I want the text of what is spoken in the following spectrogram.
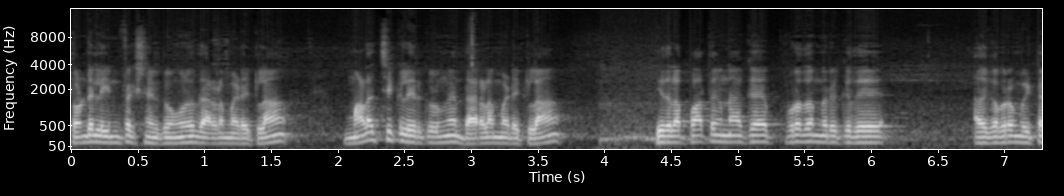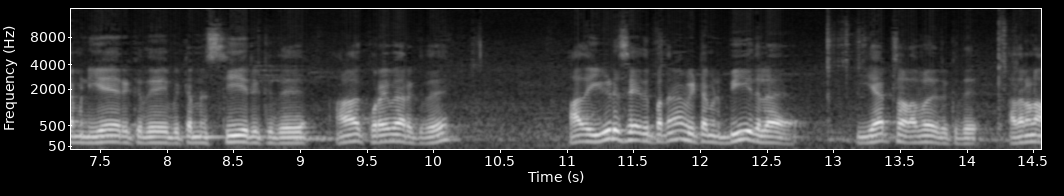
தொண்டையில் இன்ஃபெக்ஷன் இருக்கிறவங்களும் தாராளமாக எடுக்கலாம். மலச்சிக்கல் இருக்கிறவங்க தாராளமாக எடுக்கலாம். இதில் பார்த்தீங்கன்னாக்க புரதம் இருக்குது. அதுக்கப்புறம் விட்டமின் ஏ இருக்குது விட்டமின் சி இருக்குது. அதாவது குறைவாக இருக்குது. அதை ஈடு செய்து பார்த்தீங்கன்னா விட்டமின் பி இதில் ஏற்ற அளவில் இருக்குது. அதனால்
